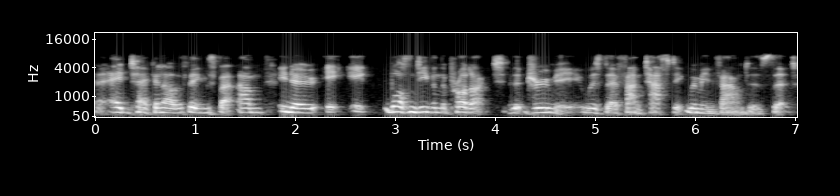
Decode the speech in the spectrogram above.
ed tech and other things. But um you know it, it wasn't even the product that drew me. It was their fantastic women founders that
